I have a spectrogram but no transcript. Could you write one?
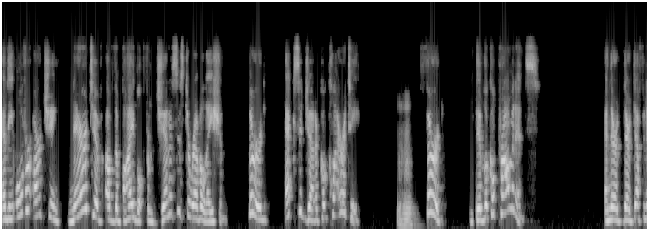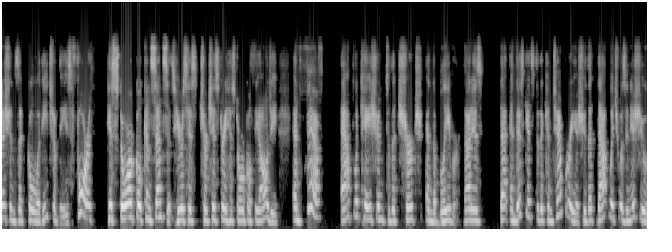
and the overarching narrative of the Bible from Genesis to Revelation. Third, exegetical clarity. Mhm. Third, biblical prominence. And there, there are definitions that go with each of these. Fourth, historical consensus. Here's his church history, historical theology. And fifth, application to the church and the believer. That is that, and this gets to the contemporary issue that that which was an issue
